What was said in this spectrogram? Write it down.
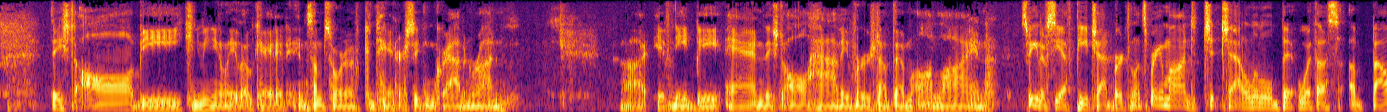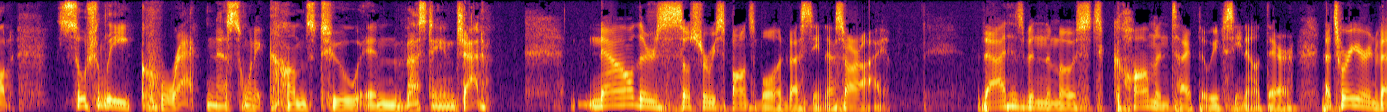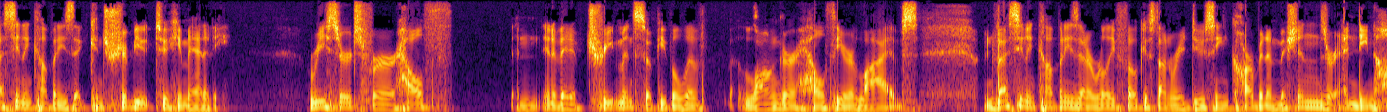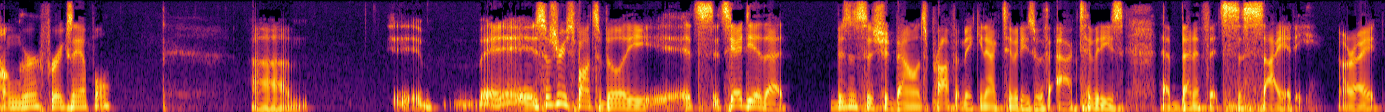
they should all be conveniently located in some sort of container so you can grab and run uh, if need be. And they should all have a version of them online. Speaking of CFP, Chad Burton, let's bring him on to chit chat a little bit with us about socially correctness when it comes to investing. Chad? Now there's social responsible investing, SRI. That has been the most common type that we've seen out there. That's where you're investing in companies that contribute to humanity. Research for health and innovative treatments so people live longer, healthier lives. Investing in companies that are really focused on reducing carbon emissions or ending hunger, for example. Um, social responsibility it's it's the idea that businesses should balance profit making activities with activities that benefit society all right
